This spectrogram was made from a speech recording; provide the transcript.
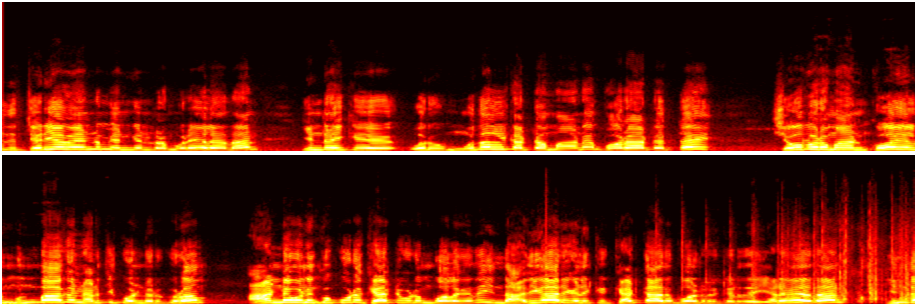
இது தெரிய வேண்டும் என்கின்ற முறையில் தான் இன்றைக்கு ஒரு முதல் கட்டமான போராட்டத்தை சிவபெருமான் கோயில் முன்பாக நடத்தி கொண்டிருக்கிறோம். ஆண்டவனுக்கு கூட கேட்டுவிடும் போலகுது. இந்த அதிகாரிகளுக்கு கேட்காது போல் இருக்கிறது. எனவேதான் இந்த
